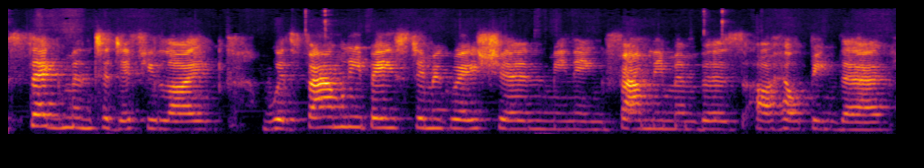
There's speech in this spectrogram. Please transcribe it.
segmented, if you like, with family-based immigration, meaning family members are helping their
